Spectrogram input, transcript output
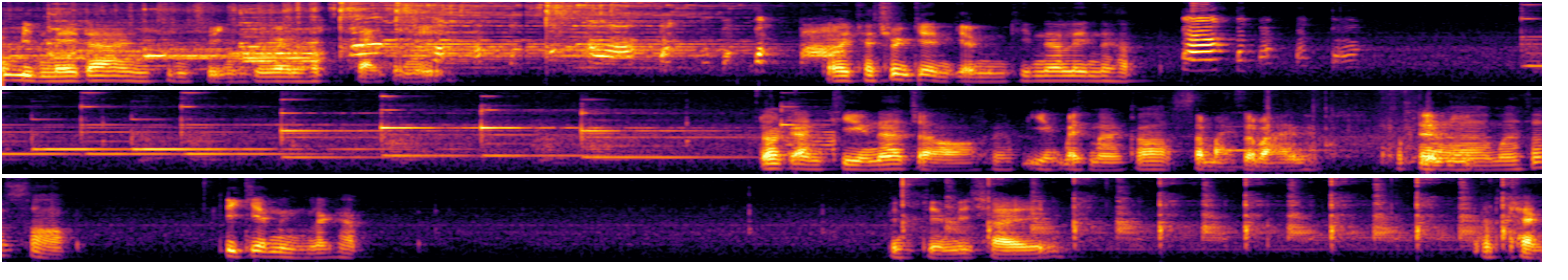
ก็บินไม่ได้จริงๆด้วยนะครับไก่ตัวนี้ก็เลยแค่ช่วยเกมเกมหนึ่งที่น่าเล่นนะครับก็การเทียงหน้าจอนะครับเอียงไปมาก็สบายๆนะครับเกมนี้มาทดสอบอีกเกมหนึ่งแล้วครับ เป็นเกมที่ใช้รถแข่ง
